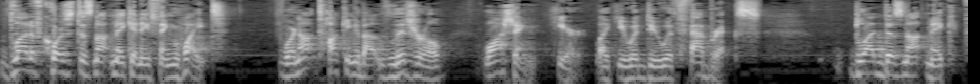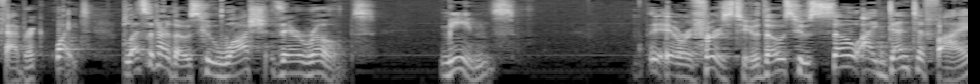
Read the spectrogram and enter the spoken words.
Blood, of course, does not make anything white. We're not talking about literal washing here, like you would do with fabrics. Blood does not make fabric white. Blessed are those who wash their robes. Means, it refers to those who so identify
